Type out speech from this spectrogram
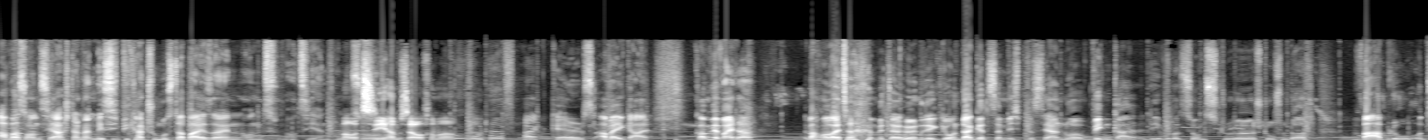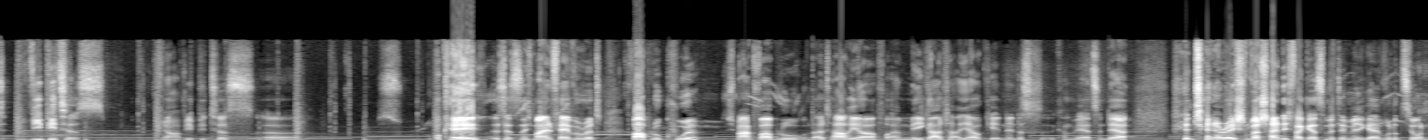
Aber sonst, ja, standardmäßig Pikachu muss dabei sein und Mauzi Enten. Mauzi so. haben sie auch immer. Who the fuck cares? Aber egal. Kommen wir weiter. Machen wir weiter mit der Höhenregion. Da gibt es nämlich bisher nur Wingal, die Evolutionsstufen dort, Wablu und Vipitis. Ja, Vipitis, äh, okay, ist jetzt nicht mein Favorite. Wablu cool. Ich mag Wablu und Altaria, vor allem Mega Altaria. Okay, ne, das können wir jetzt in der Generation wahrscheinlich vergessen mit der Mega-Evolution.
